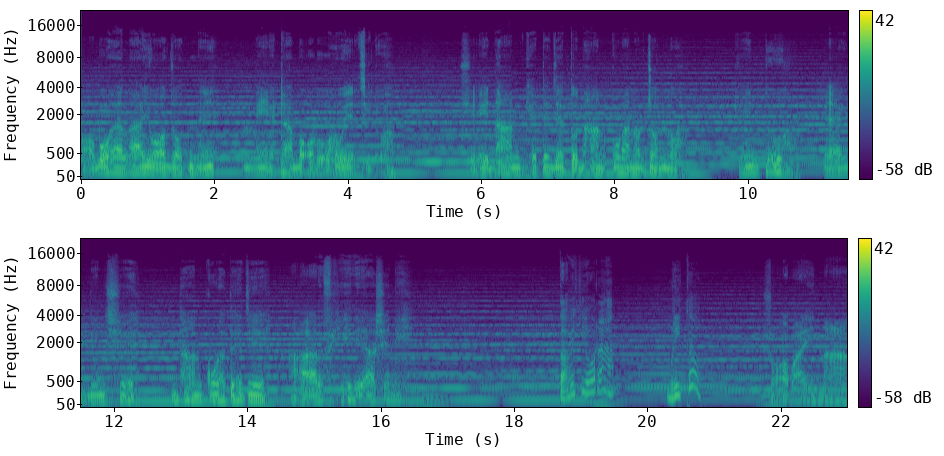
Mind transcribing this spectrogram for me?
অবহেলায় অযত্নে মেয়েটা বড় হয়েছিল। সেই ধান খেতে যেত ধান কুড়ানোর জন্য। কিন্তু একদিন সে ধান কুড়াতে যে আর ফিরে আসেনি। তবে কি ওরা মৃত? সবাই না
